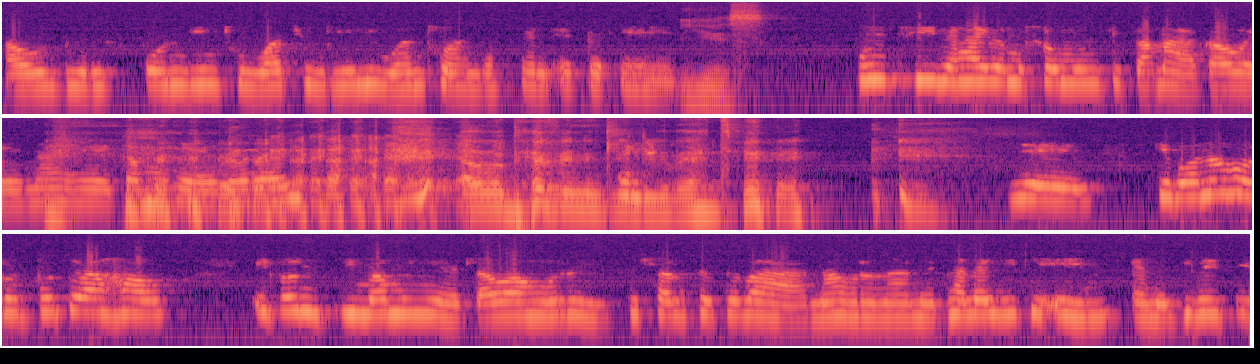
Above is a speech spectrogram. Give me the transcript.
I will be responding to what you really want to understand at the end. Yes. O nthile ha ebe mohlomong ke tsamaya ka wena he ka mohelo, right? I will definitely do that. yes ke bona gore potso ya gago e tlo ntima monyetla wa gore ke tlhalosetse bana gore na metallurgy ke eng and ke be ke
